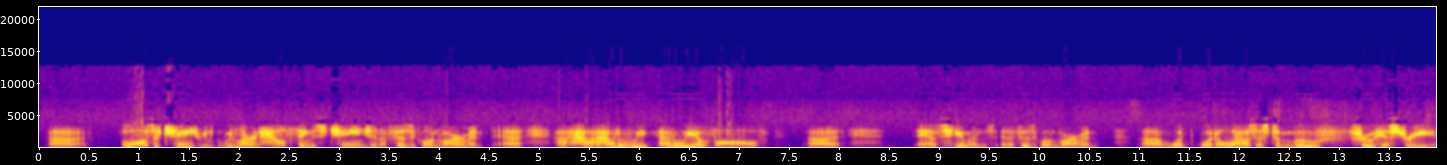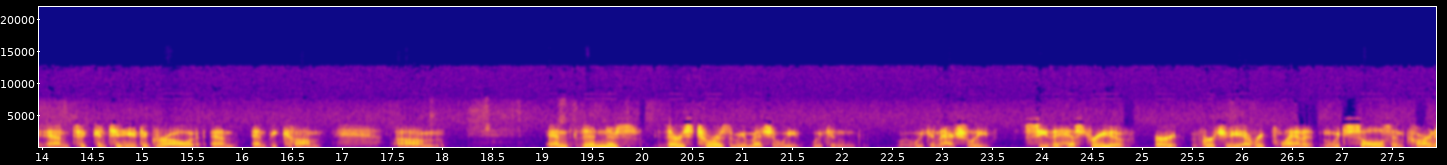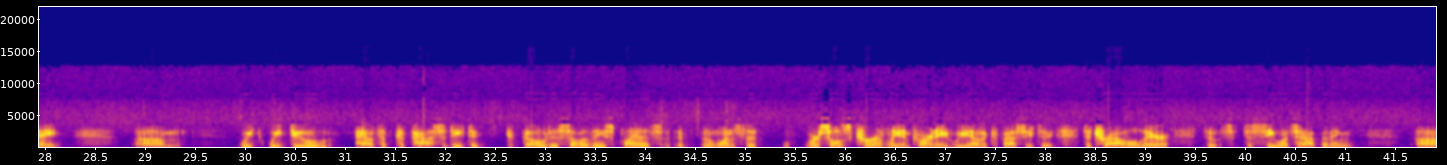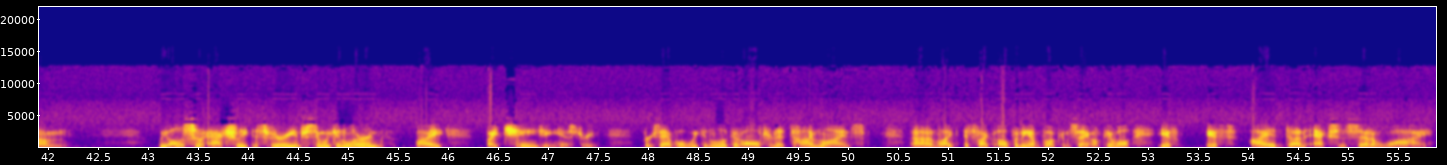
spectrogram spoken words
uh, the laws of change. We, we learn how things change in a physical environment. Uh, how, how do we how do we evolve uh, as humans in a physical environment? Uh, what what allows us to move through history and to continue to grow and and become. Um, and then there's there is tourism. You mentioned we we can we can actually see the history of virtually every planet in which souls incarnate. Um, we we do have the capacity to, to go to some of these planets, the ones that where souls currently incarnate. We have the capacity to to travel there to to see what's happening. Um, we also actually, it's very interesting. We can learn by by changing history. For example, we can look at alternate timelines. Uh, like it's like opening a book and saying, okay, well, if if I had done X instead of Y,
